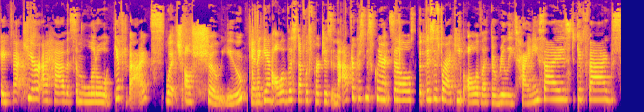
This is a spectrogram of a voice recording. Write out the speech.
Okay, back here I have some little gift bags, which I'll show you. And again, all of this stuff was purchased in the after Christmas clearance sales, but this is where I keep all of like the really tiny sized gift bags.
